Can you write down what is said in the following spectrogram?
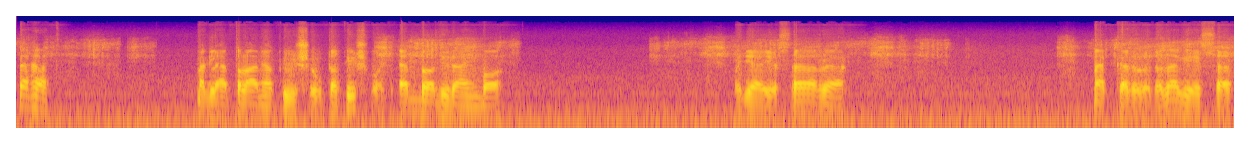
tehát meg lehet találni a külső utat is, vagy ebbe az irányba, vagy eljössz erre, megkerülöd az egészet,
